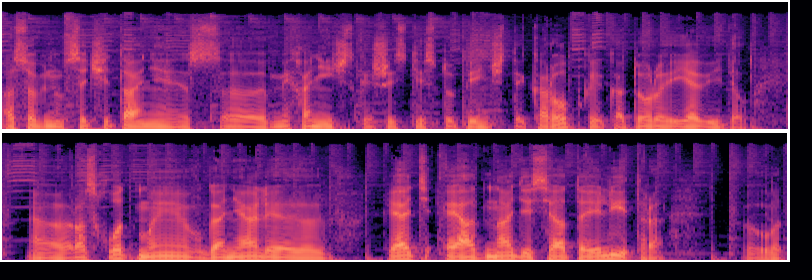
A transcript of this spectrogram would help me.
особенно в сочетании с э, механической шестиступенчатой коробкой, которую я видел. Э, Расход мы вгоняли в 5,1 литра. Вот.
